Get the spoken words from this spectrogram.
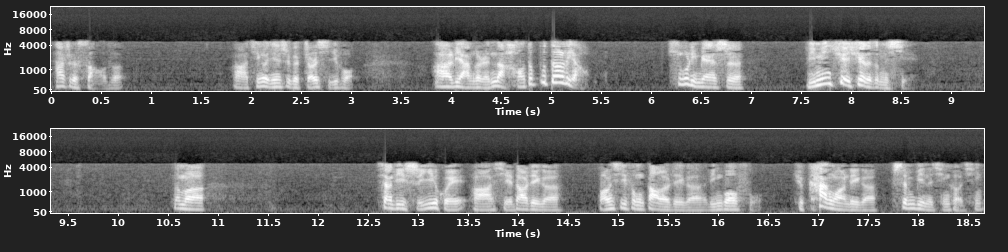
他是个嫂子，啊，秦可卿是个侄媳妇，啊，两个人呢好的不得了，书里面是明明确确的这么写。那么，像第十一回啊，写到这个王熙凤到了这个林国府去看望这个生病的秦可卿，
